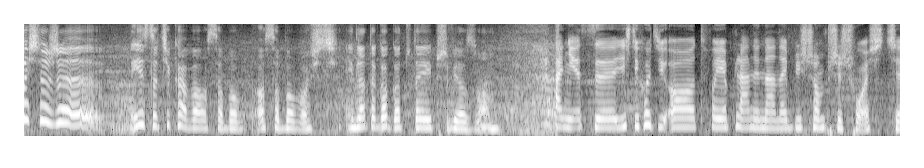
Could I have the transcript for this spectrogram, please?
Myślę, że jest to ciekawa osobo- osobowość i dlatego go tutaj przywiozłam. Anies, y, jeśli chodzi o Twoje plany na najbliższą przyszłość, y,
